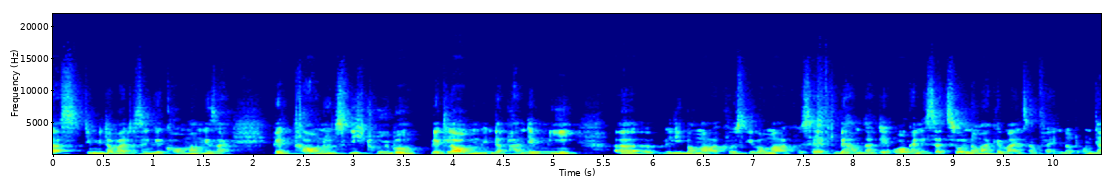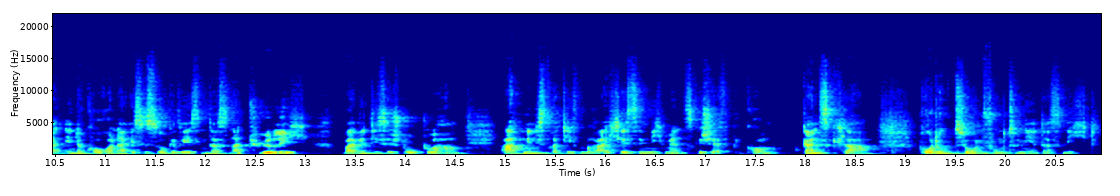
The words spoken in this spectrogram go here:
Dass die Mitarbeiter sind gekommen, haben gesagt, wir trauen uns nicht drüber. Wir glauben in der Pandemie, äh, lieber Markus, lieber Markus, helfen. Wir haben da die Organisation nochmal gemeinsam verändert. Und dann in der Corona ist es so gewesen, dass natürlich weil wir diese Struktur haben. Administrativen Bereiche sind nicht mehr ins Geschäft gekommen. Ganz klar. Produktion funktioniert das nicht.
